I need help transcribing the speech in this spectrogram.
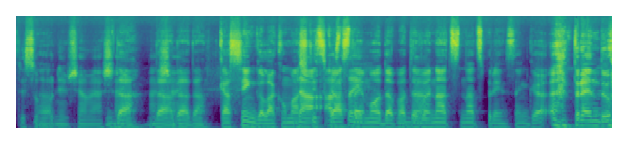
te supunem uh, și a mea, așa Da, e, da, așa da, e. da. Ca single, acum da, știți că asta, asta e moda, poate da. voi n-ați, n-ați prins încă trendul.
